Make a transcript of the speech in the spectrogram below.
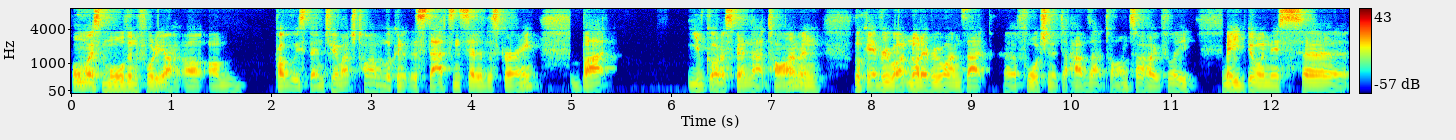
almost more than footy. I, am probably spend too much time looking at the stats instead of the screen. But you've got to spend that time. And look, everyone, not everyone's that uh, fortunate to have that time. So hopefully, me doing this. Uh,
